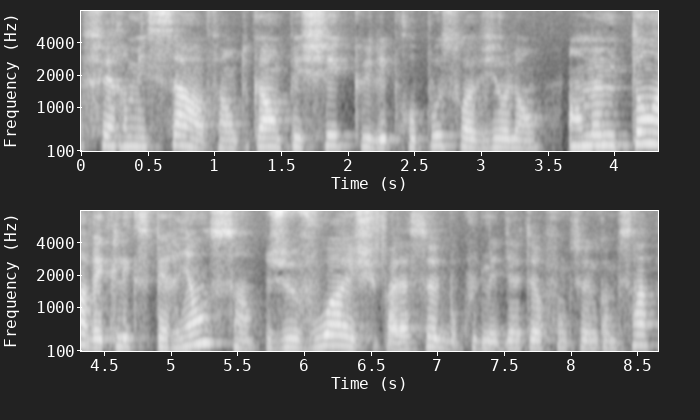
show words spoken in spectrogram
fermer ça, enfin en tout cas empêcher que les propos soient violents. En même temps, avec l'expérience, je vois, et je suis pas la seule, beaucoup de médiateurs fonctionnent comme ça,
